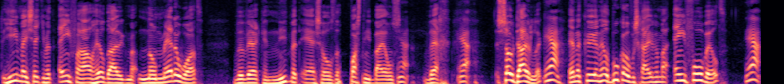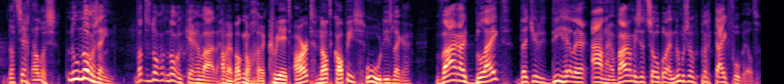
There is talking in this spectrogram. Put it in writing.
hiermee zet je met één verhaal heel duidelijk, maar no matter what, we werken niet met assholes, dat past niet bij ons Ja, weg. ja, Zo duidelijk. ja, En dan kun je een heel boek over schrijven, maar één voorbeeld, ja. dat zegt alles. Noem nog eens één. Wat is nog, nog een kernwaarde? Ah, we hebben ook nog eh, create art, not copies. Oeh, die is lekker. Waaruit blijkt dat jullie die heel erg aanhangen? Waarom is het zo belangrijk? Noem eens een praktijkvoorbeeld.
